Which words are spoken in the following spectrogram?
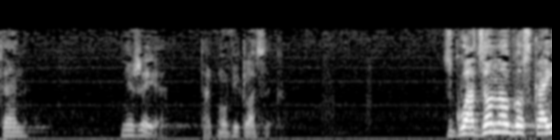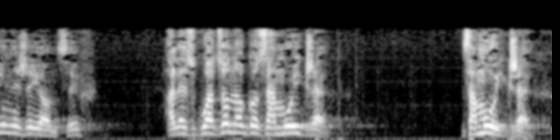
ten nie żyje. Tak mówi klasyk. Zgładzono go z krainy żyjących, ale zgładzono go za mój grzech. Za mój grzech.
